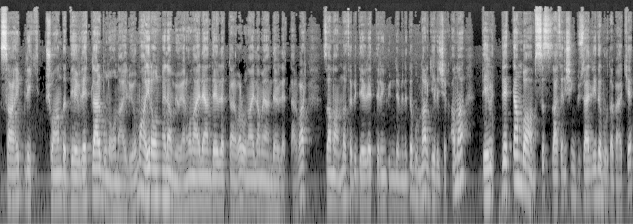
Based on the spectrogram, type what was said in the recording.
sahiplik şu anda devletler bunu onaylıyor mu? Hayır onaylamıyor. Yani onaylayan devletler var, onaylamayan devletler var zamanla tabii devletlerin gündemine de bunlar gelecek. Ama devletten bağımsız zaten işin güzelliği de burada belki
